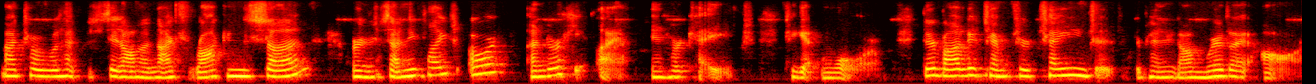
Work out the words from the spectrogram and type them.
my turtle would have to sit on a nice rock in the sun or in a sunny place or under a heat lamp in her cage to get warm. Their body temperature changes depending on where they are.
